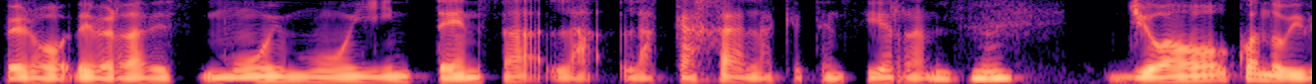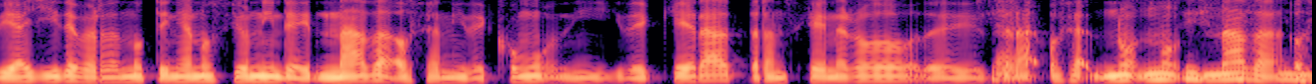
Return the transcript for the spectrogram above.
pero de verdad es muy, muy intensa la, la caja en la que te encierran. Yo cuando vivía allí de verdad no tenía noción ni de nada, o sea, ni de cómo, ni de qué era transgénero, de, Claro. o sea, no, no, Sí, sí, nada, sí, o no.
